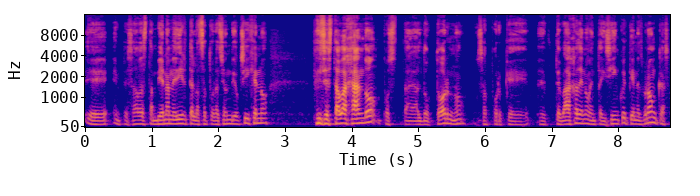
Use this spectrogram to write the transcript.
eh, empezabas también a medirte la saturación de oxígeno y se está bajando, pues al doctor, ¿no? O sea, porque eh, te baja de 95 y tienes broncas.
